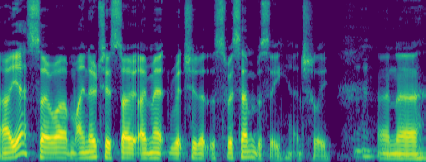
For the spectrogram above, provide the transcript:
Uh, yeah, so um, I noticed I, I, met Richard at the Swiss Embassy actually, mm-hmm. and uh,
